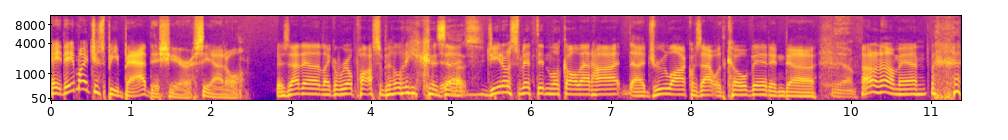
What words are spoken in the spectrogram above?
hey, they might just be bad this year, Seattle. Is that a, like a real possibility? Because Yes. uh, Geno Smith didn't look all that hot. Uh, Drew Lock was out with COVID, and uh, Yeah. I don't know, man. I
